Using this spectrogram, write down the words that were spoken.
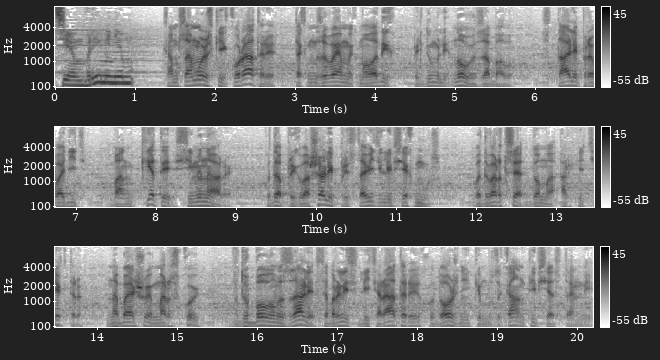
Тем временем Комсомольские кураторы, так называемых молодых, придумали новую забаву. Стали проводить банкеты, семинары, куда приглашали представителей всех муз. Во дворце Дома архитекторов на Большой Морской в дубовом зале собрались литераторы, художники, музыканты и все остальные.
